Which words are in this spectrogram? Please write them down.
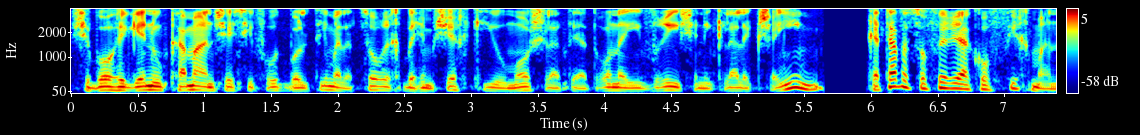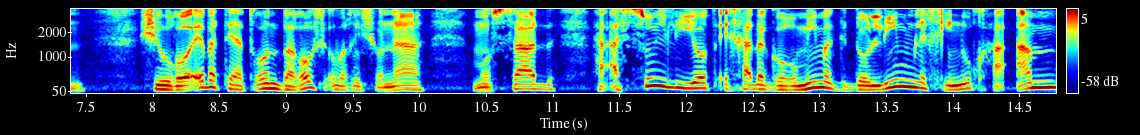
שבו הגנו כמה אנשי ספרות בולטים על הצורך בהמשך קיומו של התיאטרון העברי שנקלע לקשיים, כתב הסופר יעקב פיכמן שהוא רואה בתיאטרון בראש ובראשונה מוסד העשוי להיות אחד הגורמים הגדולים לחינוך העם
